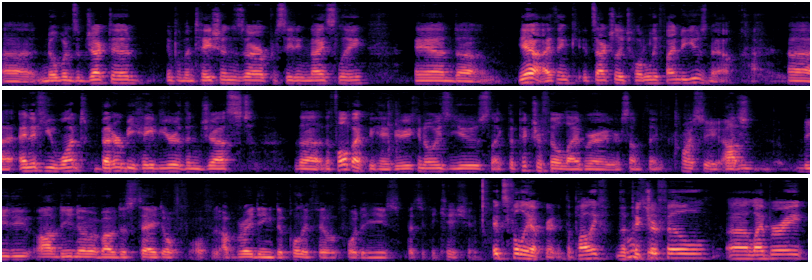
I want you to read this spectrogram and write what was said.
uh, no one's objected. Implementations are proceeding nicely, and um, yeah, I think it's actually totally fine to use now. Uh, and if you want better behavior than just the the fallback behavior, you can always use like the picture fill library or something. Oh, I see. Um, do you uh, do you know about the state of, of upgrading the polyfill for the new specification? It's fully upgraded. The poly, the Oh, picture fill uh, library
